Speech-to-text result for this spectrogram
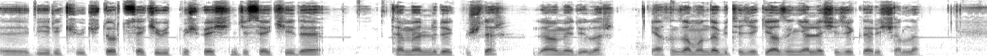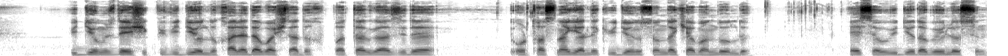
Ee, 1, 2, 3, 4 seki bitmiş. 5. sekiyi de temelini dökmüşler. Devam ediyorlar. Yakın zamanda bitecek. Yazın yerleşecekler inşallah. Videomuz değişik bir video oldu. Kalede başladık. Battal Gazi'de ortasına geldik. Videonun sonunda Keban'da oldu. Neyse bu videoda böyle olsun.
